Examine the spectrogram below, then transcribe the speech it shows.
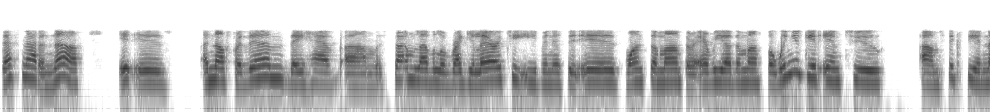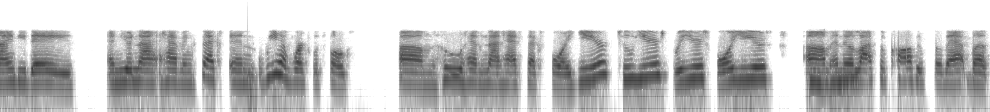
that's not enough," it is enough for them. They have um, some level of regularity, even if it is once a month or every other month. But when you get into um, 60 and 90 days and you're not having sex, and we have worked with folks um, who have not had sex for a year, two years, three years, four years, um, mm-hmm. and there are mm-hmm. lots of causes for that. But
